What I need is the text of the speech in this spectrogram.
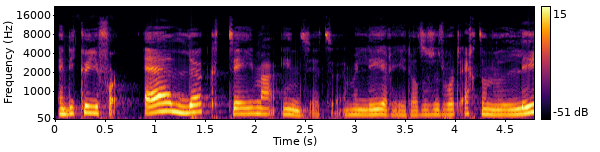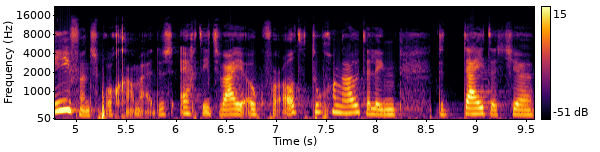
En die kun je voor elk thema inzetten. En we leren je dat. Dus het wordt echt een levensprogramma. Dus echt iets waar je ook voor altijd toegang houdt. Alleen de tijd dat je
